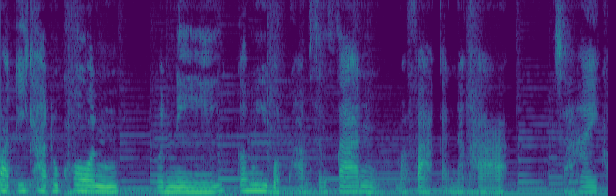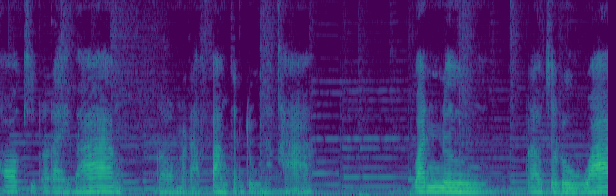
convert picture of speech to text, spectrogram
วัสดีค่ะทุกคน วันนี้ก็มีบทความสั้นๆ มาฝากกันนะคะ จะให้ข้อคิดอะไรบ้างลองมารับฟังกันดูนะคะ วันหนึ่ง เราจะรู้ว่า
